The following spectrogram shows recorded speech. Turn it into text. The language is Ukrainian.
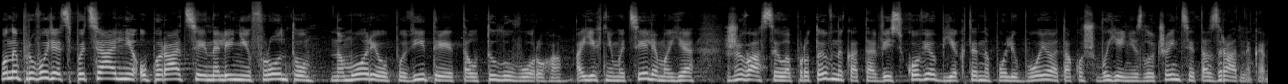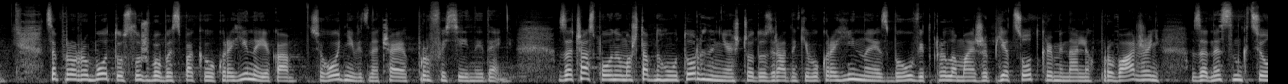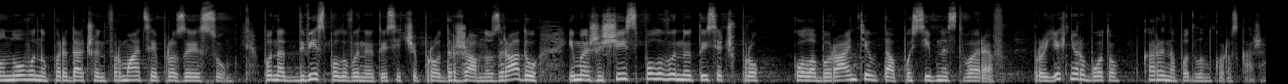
Вони проводять спеціальні операції на лінії фронту на морі, у повітрі та у тилу ворога. А їхніми цілями є жива сила противника та військові об'єкти на полі бою, а також воєнні злочинці та зрадники. Це про роботу Служби безпеки України, яка сьогодні відзначає професійний день. За час повномасштабного уторгнення щодо зрадників України СБУ відкрила майже 500 кримінальних проваджень за несанкціоновану передачу інформації про ЗСУ. Понад 2,5 тисячі про державну зраду і майже 6,5 тисяч про колаборантів та посібництво РФ. Про їхню роботу Карина Подленко розкаже.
